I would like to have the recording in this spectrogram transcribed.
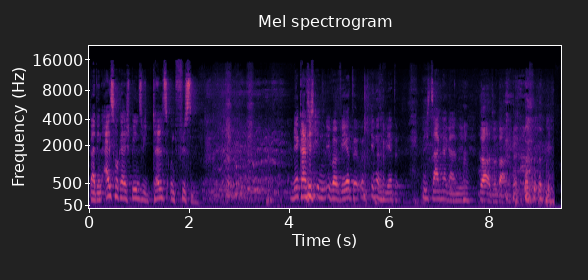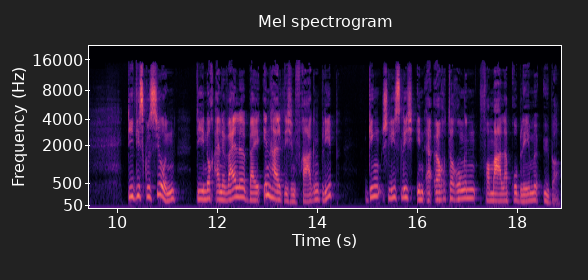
bei den Eishockeyspielen wie Tölz und Füssen. Mehr kann ich Ihnen über Werte und innere Werte nicht sagen, Herr Garnier. Ja, also danke. Die Diskussion, die noch eine Weile bei inhaltlichen Fragen blieb, ging schließlich in Erörterungen formaler Probleme über.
